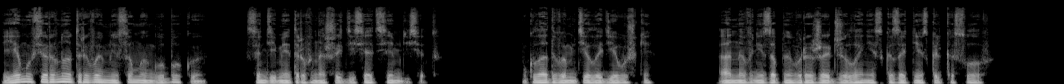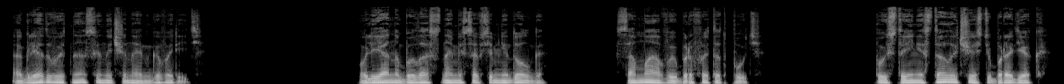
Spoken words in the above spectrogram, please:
Яму все равно отрываем не самую глубокую, сантиметров на 60-70. Укладываем тело девушки. Анна внезапно выражает желание сказать несколько слов. Оглядывает нас и начинает говорить. Ульяна была с нами совсем недолго, сама выбрав этот путь. Пусть ты и не стала частью бродяг,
